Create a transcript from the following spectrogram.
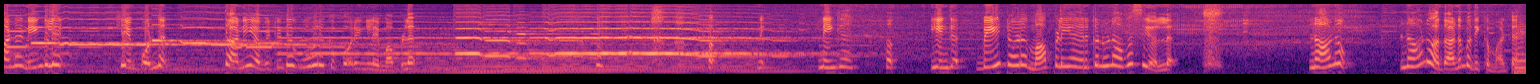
ஆனா நீங்களே என் பொண்ணு தனியா விட்டுட்டு ஊருக்கு போறீங்களே மாப்பிள்ள. நீங்க எங்க வீட்டோட மாப்பிள்ளையா இருக்கணும்னு அவசியம் இல்ல. நானும் நானும் அதை அனுமதிக்க மாட்டேன்.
